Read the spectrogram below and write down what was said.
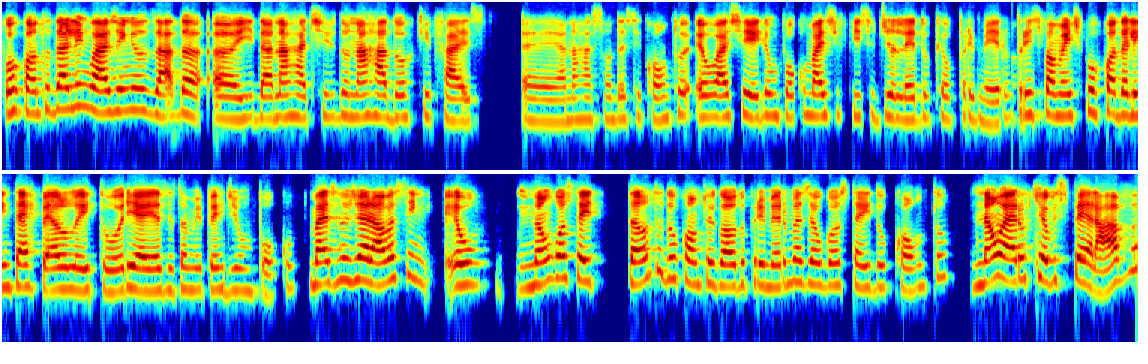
Por conta da linguagem usada uh, e da narrativa do narrador que faz é, a narração desse conto, eu achei ele um pouco mais difícil de ler do que o primeiro, principalmente por quando ele interpela o leitor e aí às vezes eu me perdi um pouco. Mas no geral, assim, eu não gostei tanto do conto igual do primeiro, mas eu gostei do conto. Não era o que eu esperava,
